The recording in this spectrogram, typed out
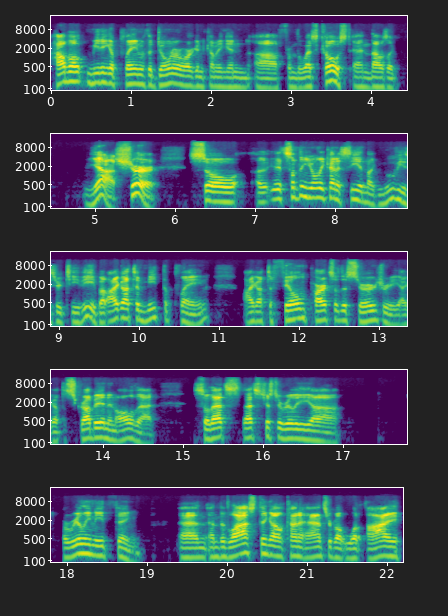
How about meeting a plane with a donor organ coming in uh, from the west coast?" And I was like, "Yeah, sure." So uh, it's something you only kind of see in like movies or TV. But I got to meet the plane. I got to film parts of the surgery. I got to scrub in and all of that so that's that's just a really uh, a really neat thing and and the last thing i'll kind of answer about what i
